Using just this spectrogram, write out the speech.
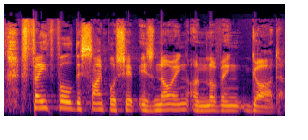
faithful discipleship is knowing and loving God,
